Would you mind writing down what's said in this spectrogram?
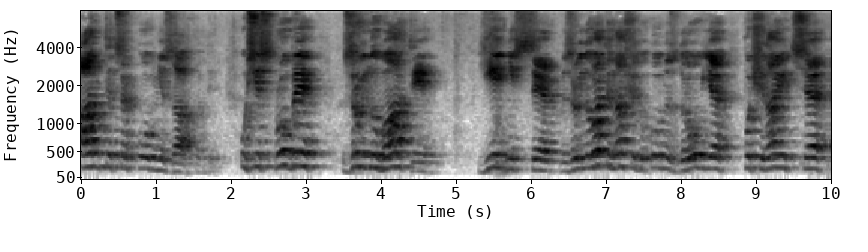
антицерковні заходи, усі спроби зруйнувати єдність церкви, зруйнувати наше духовне здоров'я починаються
